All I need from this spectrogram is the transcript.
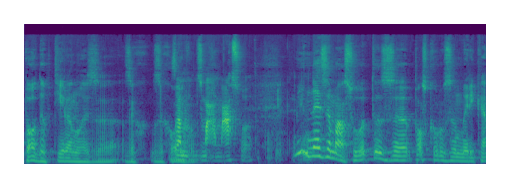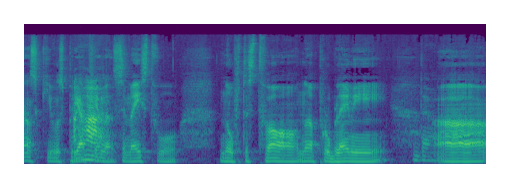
по-адаптирано е за, за, за За холивудски. ма- масовата публика. Не за масовата, за, по-скоро за американски възприятия Аха. на семейство, на общество, на проблеми. Да. А,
